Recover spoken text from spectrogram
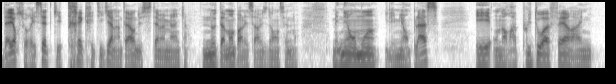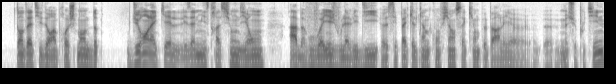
d'ailleurs, ce reset qui est très critiqué à l'intérieur du système américain, notamment par les services de renseignement. Mais néanmoins, il est mis en place, et on aura plutôt affaire à une tentative de rapprochement de- durant laquelle les administrations diront ah bah vous voyez je vous l'avais dit euh, c'est pas quelqu'un de confiance à qui on peut parler euh, euh, monsieur Poutine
